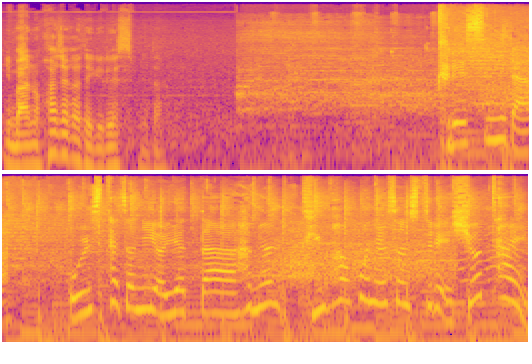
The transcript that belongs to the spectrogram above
이 많은 화제가 되기도 했습니다. 그랬습니다. 올스타전이 열렸다 하면 귀화 혼혈 선수들의 쇼타임.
